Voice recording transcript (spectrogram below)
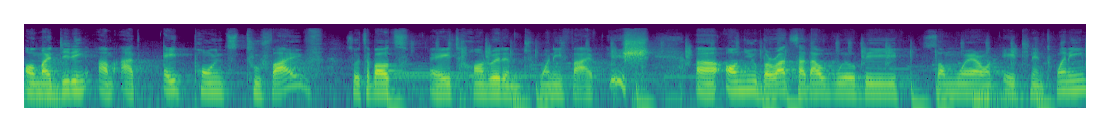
on my Ditting, I'm at 8.25, so it's about 825 ish. Uh, on New Baratza, that will be somewhere on 18 and 20.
